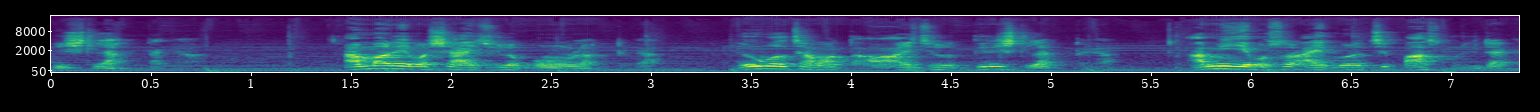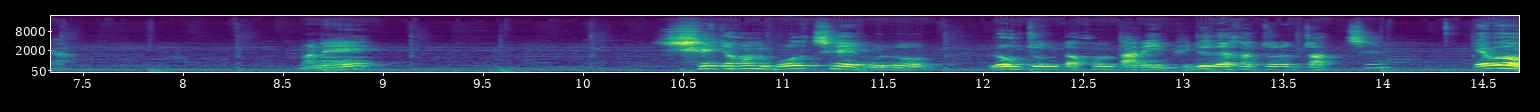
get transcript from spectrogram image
বিশ লাখ টাকা, আমার এ মাসে আয় ছিল পনেরো লাখ টাকা। কেউ বলছে আমার আয় ছিল তিরিশ লাখ টাকা, আমি এবছর আয় করেছি পাঁচ কোটি টাকা। মানে সে যখন বলছে এগুলো, লোকজন তখন তার এই ভিডিও দেখার জন্য চাচ্ছে এবং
